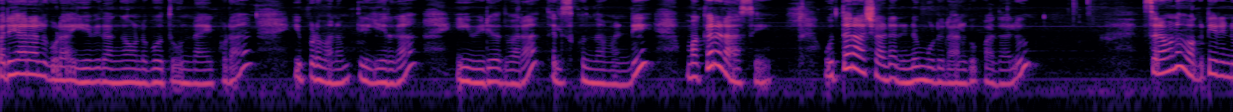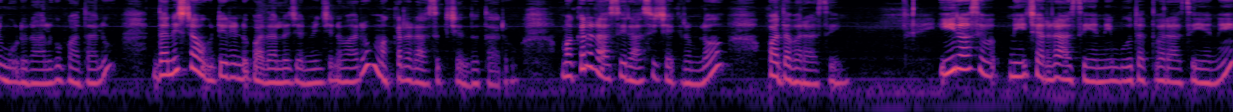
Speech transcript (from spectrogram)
పరిహారాలు కూడా ఏ విధంగా ఉండబోతూ ఉన్నాయి కూడా ఇప్పుడు మనం క్లియర్గా ఈ వీడియో ద్వారా తెలుసుకుందామండి. మకర రాశి. ఉత్తరాషాఢ రెండు మూడు నాలుగు పాదాలు శ్రవణం ఒకటి రెండు మూడు నాలుగు పాదాలు. ధనిష్ట ఒకటి రెండు పాదాల్లో జన్మించిన వారు మకర రాశికి చెందుతారు. మకర రాశి రాశి చక్రంలో పదవ రాశి. ఈ రాశిని చరరాశి అని భూతత్వ రాశి అని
